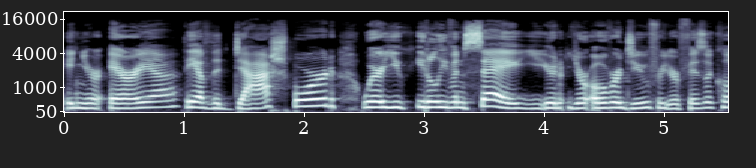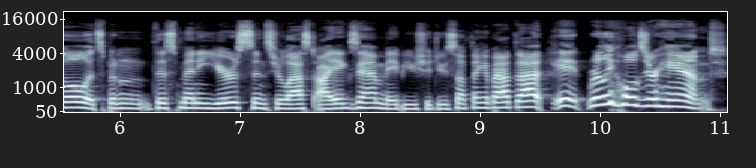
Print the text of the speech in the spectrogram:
in your area. They have the dashboard where you it'll even say you're, you're overdue for your physical. It's been this many years since your last eye exam. Maybe you should do something about that. It really holds your hand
